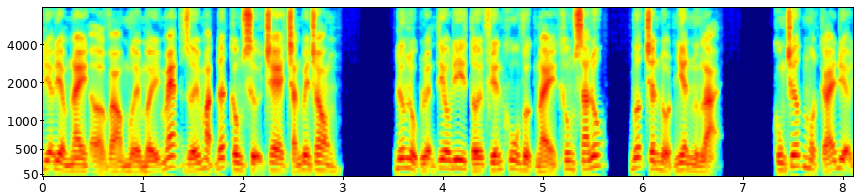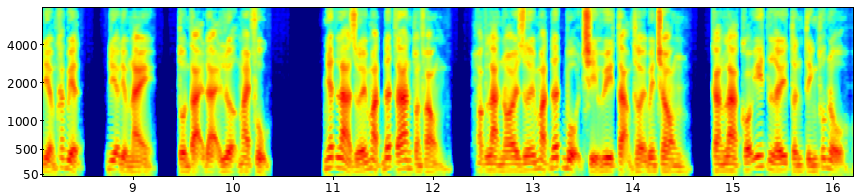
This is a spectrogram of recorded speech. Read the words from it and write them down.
Địa điểm này ở vào mười mấy mét dưới mặt đất công sự che chắn bên trong. Đương lục luyện tiêu đi tới phiến khu vực này không xa lúc, bước chân đột nhiên ngừng lại. Cùng trước một cái địa điểm khác biệt, địa điểm này tồn tại đại lượng mai phục. Nhất là dưới mặt đất an toàn phòng, hoặc là nói dưới mặt đất bộ chỉ huy tạm thời bên trong, càng là có ít lấy tấn tính thuốc nổ.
